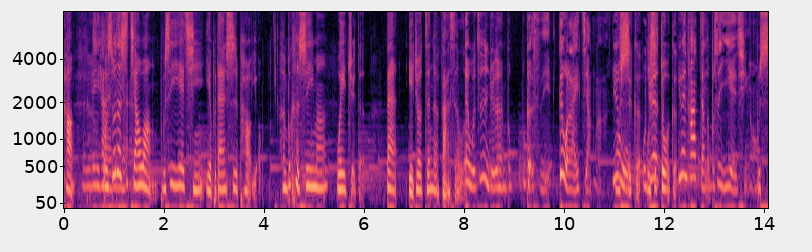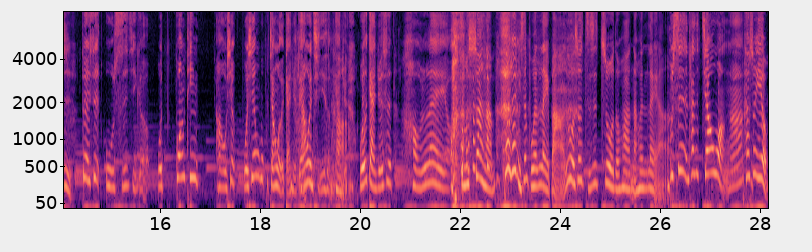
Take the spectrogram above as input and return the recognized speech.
好，很厉害。我说的是交往，不是一夜情，也不单是炮友，很不可思议吗？我也觉得，但也就真的发生了。哎、欸，我真的觉得很不不可思议。对我来讲啊，因为五十个，我五十多个，因为他讲的不是一夜情哦，不是，对，是五十几个。我光听。好，我先我先讲我的感觉，等一下问琪琪什么感觉。我的感觉是好累哦，怎么算呢、啊？可我觉得女生不会累吧？如果说只是做的话，哪会累啊？不是，他是交往啊。他说也有，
